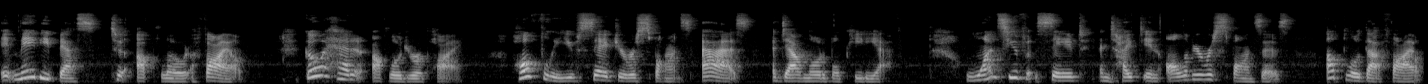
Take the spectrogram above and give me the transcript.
it may be best to upload a file. Go ahead and upload your reply. Hopefully you've saved your response as a downloadable PDF. Once you've saved and typed in all of your responses, upload that file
